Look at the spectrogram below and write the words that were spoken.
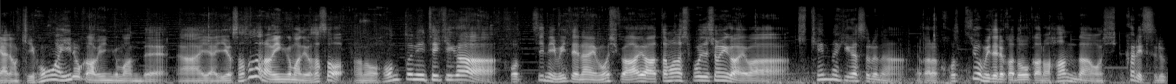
や、でも基本はいいのか、ウィングマンで。ああ、いや、良さそうだな、ウィングマンで良さそう。あの、本当に敵がこっちに見てない、もしくはああいう頭出しポジション以外は、危険な気がするな。だから、こっちを見てるかどうかの判断をしっかりする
